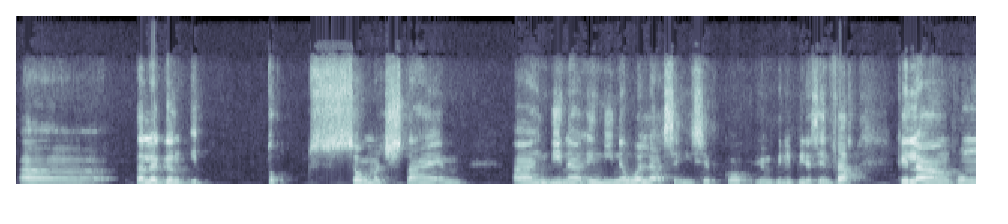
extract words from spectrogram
Uh, talagang it took so much time. Uh, hindi na hindi na wala sa isip ko yung Pilipinas. In fact, kailangan kong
